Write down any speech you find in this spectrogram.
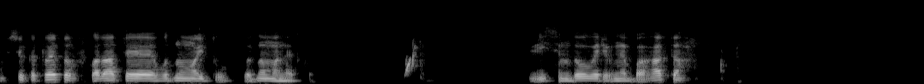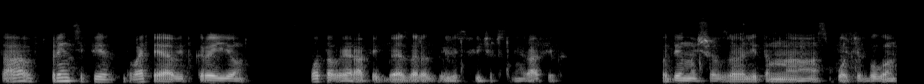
всю котлету вкладати в одну альту, в одну монетку. 8 доларів небагато. Та, в принципі, давайте я відкрию спотовий графік, бо я зараз дивлюсь фьючерсний графік. Подивимось, що взагалі там на споті було.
